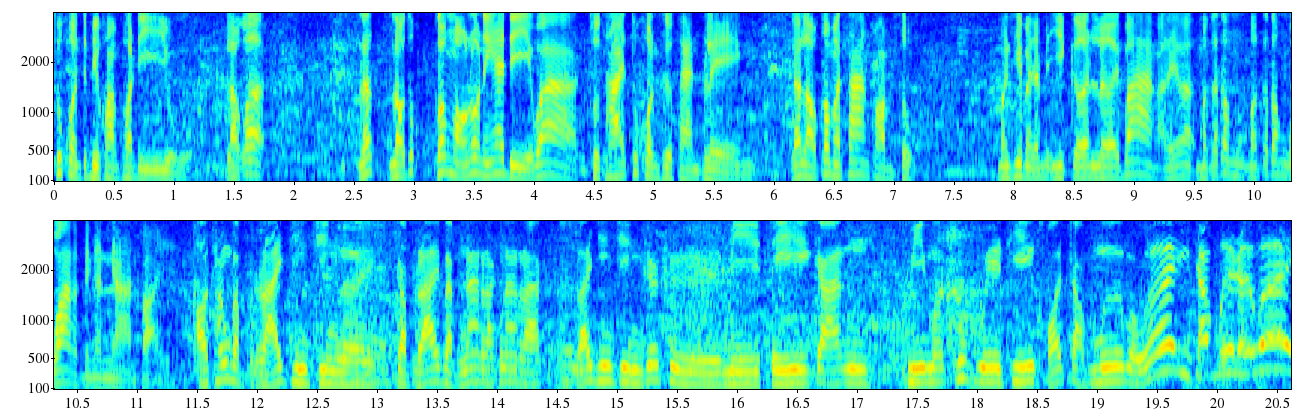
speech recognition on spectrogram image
ทุกคนจะมีความพอดีอยู่ เราก็แล้วเราต้องต้องมองโลกในแง่ดีว่าสุดท้ายทุกคนคือแฟนเพลง แล้วเราก็มาสร้างความสุข บางทีมันจะมีเกินเลยบ้างอะไรว่ามันก็ต้องมันก็ต้องว่ากันเป็นงานๆไปครับ เอาทั้งแบบร้ายจริง ๆ เลย กับร้ายแบบน่ารักน่ารัก ร้ายจริง ๆ ก็คือมีตีกันมีมาทุกเวทีขอจับมือบอกเฮ้ยจับมือหน่อยเว้ย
